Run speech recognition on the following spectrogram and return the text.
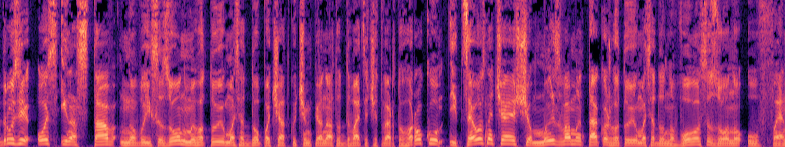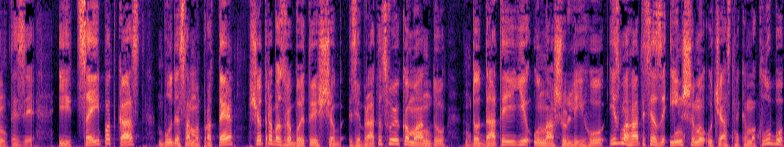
друзі! Ось і настав новий сезон. Ми готуємося до початку чемпіонату 24-го року, і це означає, що ми з вами також готуємося до нового сезону у фентезі. І цей подкаст буде саме про те, що треба зробити, щоб зібрати свою команду, додати її у нашу лігу і змагатися з іншими учасниками клубу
